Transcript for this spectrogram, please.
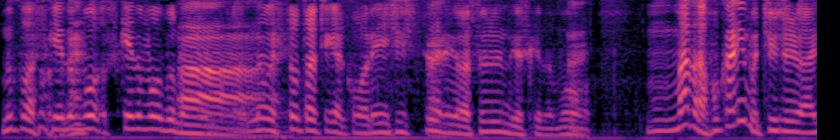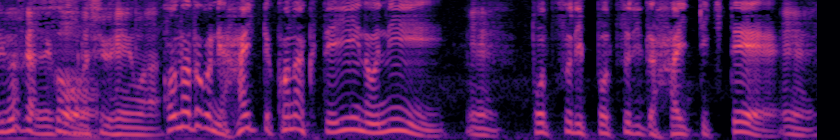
向こうはスケートボード、スケートボードのの人たちがこう練習してたりはするんですけども、はい。まだ他にも駐車場ありますからね、この周辺は。こんなとこに入ってこなくていいのに、えぽっつりぽっつりと入ってきえ、て、え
